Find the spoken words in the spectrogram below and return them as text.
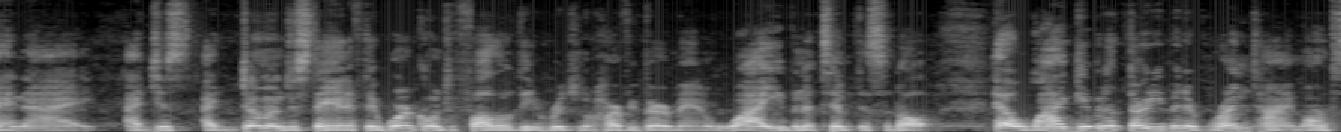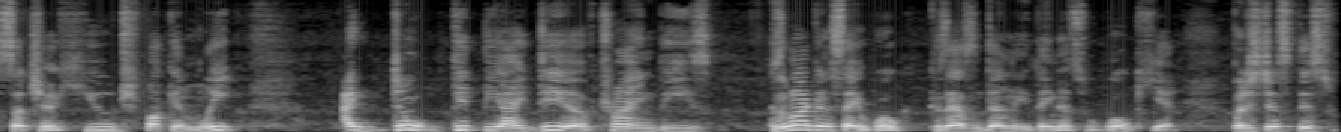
And I, I just, I don't understand if they weren't going to follow the original Harvey Birdman, why even attempt this at all? Hell, why give it a 30 minute runtime on such a huge fucking leap? I don't get the idea of trying these, because I'm not going to say woke, because it hasn't done anything that's woke yet, but it's just this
